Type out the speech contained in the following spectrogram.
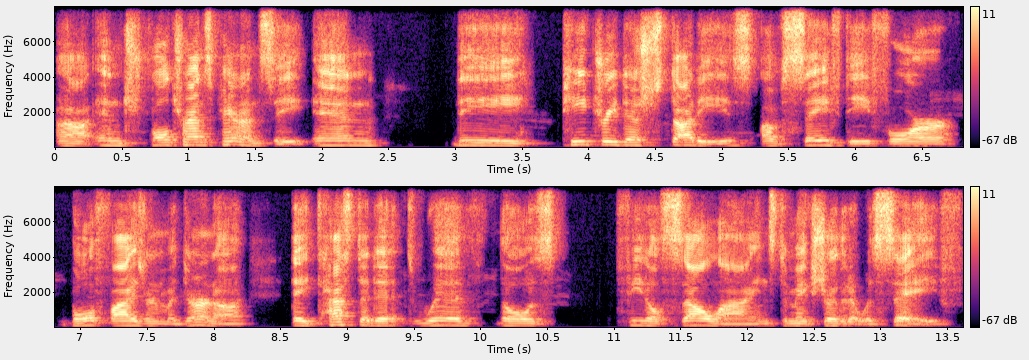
uh, in full transparency, in the Petri dish studies of safety for both Pfizer and Moderna, they tested it with those fetal cell lines to make sure that it was safe.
